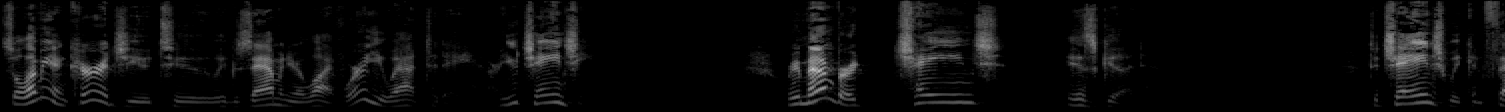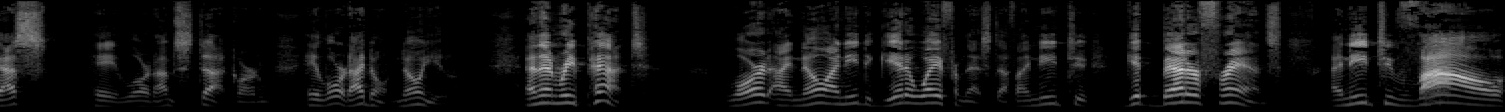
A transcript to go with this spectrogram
So let me encourage you to examine your life. Where are you at today? Are you changing? Remember, change is good. To change, we confess, hey, Lord, I'm stuck, or hey, Lord, I don't know you. And then repent. Lord, I know I need to get away from that stuff. I need to get better friends. I need to vow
